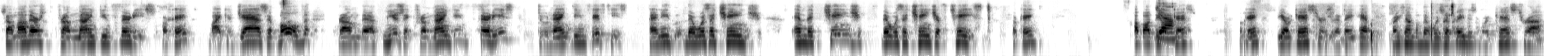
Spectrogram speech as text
Some others from 1930s, okay? Like jazz evolved from the music from 1930s to 1950s and it, there was a change and the change there was a change of taste okay? About the Yeah. orchestra okay? The orchestras that they have. For example there was a famous orchestra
